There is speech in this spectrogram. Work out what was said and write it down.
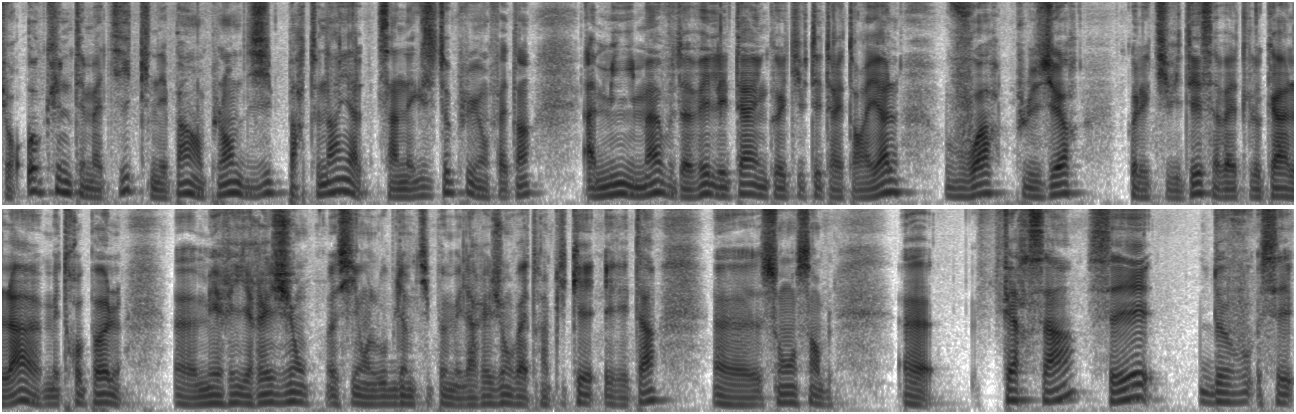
sur aucune thématique qui n'est pas un plan dit partenarial. Ça n'existe plus en fait. Hein. À minima, vous avez l'État et une collectivité territoriale, voire plusieurs collectivités. Ça va être le cas là, métropole, euh, mairie, région aussi, on l'oublie un petit peu, mais la région va être impliquée et l'État euh, sont ensemble. Euh, faire ça, c'est de vous, c'est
